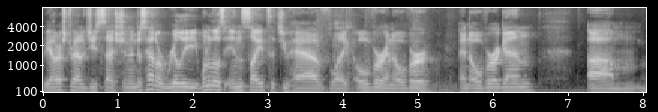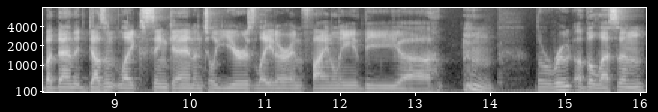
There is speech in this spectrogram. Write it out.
we had our strategy session and just had a really one of those insights that you have like over and over and over again. Um, but then it doesn't like sink in until years later, and finally the uh, the root of the lesson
